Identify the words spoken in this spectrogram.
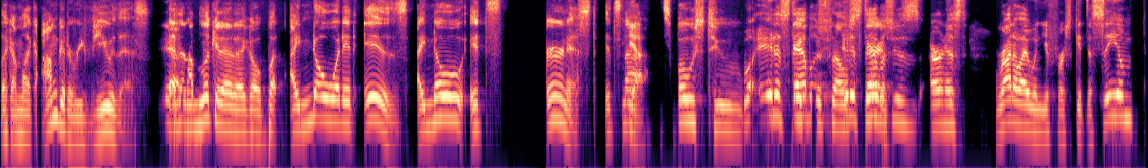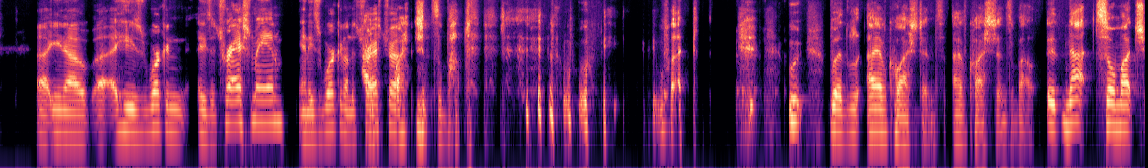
like I'm like I'm gonna review this. yeah And then I'm looking at it, I go, but I know what it is. I know it's Ernest. It's not Yeah. supposed to well it establishes it establishes ernest right away when you first get to see him uh you know uh, he's working he's a trash man and he's working on the trash truck questions about that movie. But but I have questions. I have questions about it. Not so much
